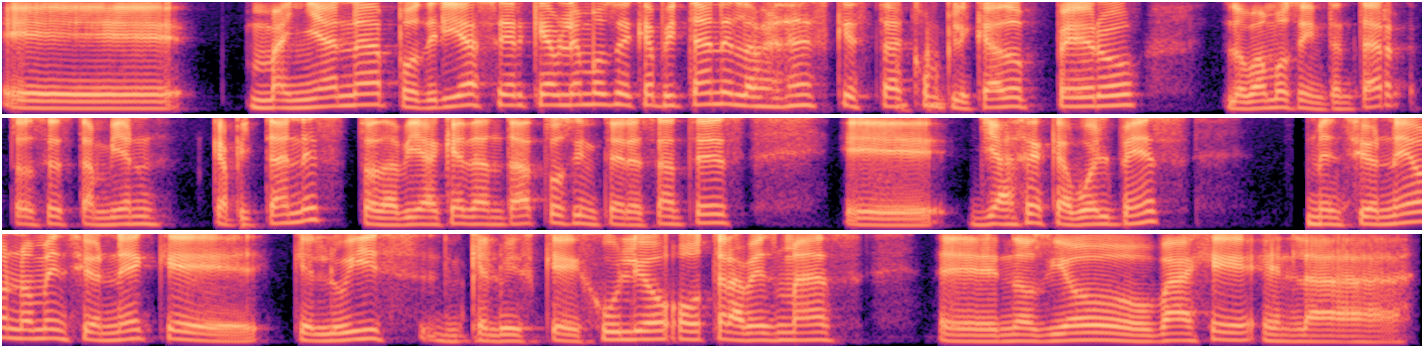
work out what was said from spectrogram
Eh, mañana podría ser que hablemos de capitanes. La verdad es que está complicado, pero lo vamos a intentar. Entonces también capitanes, todavía quedan datos interesantes. ya se acabó el mes mencioné o no mencioné que, que Luis, que Luis, que Julio otra vez más eh, nos dio baje en la,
